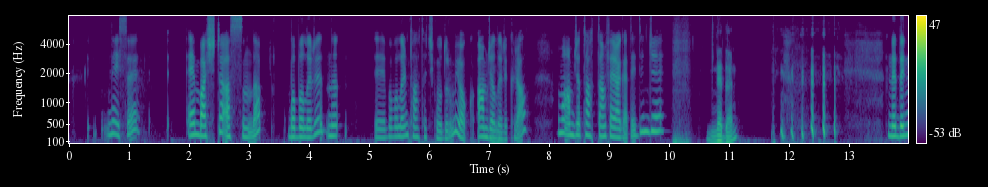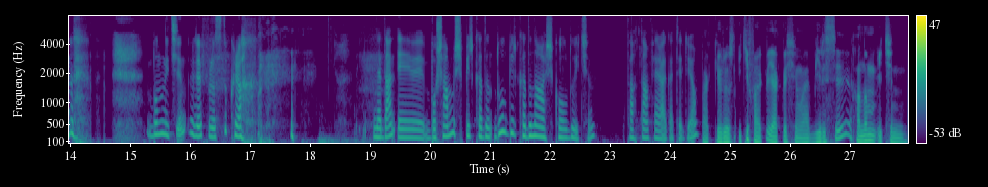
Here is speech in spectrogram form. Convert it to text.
Neyse en başta aslında babaları e, babaların tahta çıkma durumu yok. Amcaları kral. Ama amca tahttan feragat edince Neden? nedeni bunun için reference to kral. Neden? E, boşanmış bir kadın, dul bir kadına aşık olduğu için tahttan feragat ediyor. Bak görüyorsun iki farklı yaklaşım var. Birisi hanım için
